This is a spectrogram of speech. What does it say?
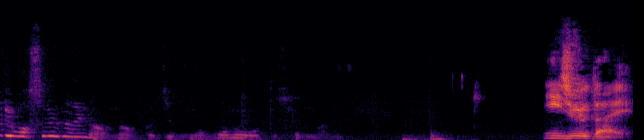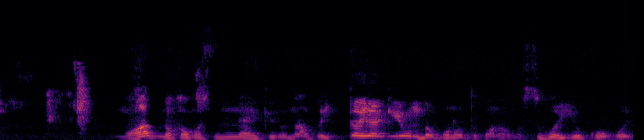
あんまり忘れないな、なんか自分の物事そんなに。20代。もあるのかもしれないけど、なんか一回だけ読んだものとかなんかすごいよく覚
